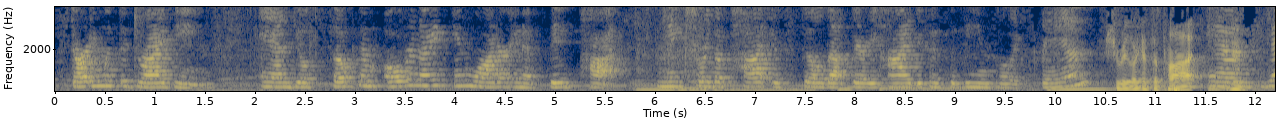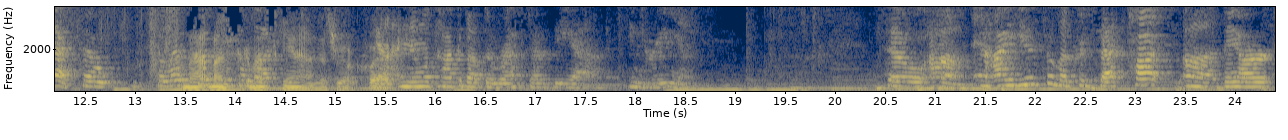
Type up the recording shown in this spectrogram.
starting with the dry beans. And you'll soak them overnight in water in a big pot. Make sure the pot is filled up very high because the beans will expand. Should we look at the pot? And yes, yeah, so so let's I'm go take a look. I'm scan on this real quick. Yeah, and then we'll talk about the rest of the uh, ingredients. So, um, and I use the Le Creuset pots. Uh, they are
